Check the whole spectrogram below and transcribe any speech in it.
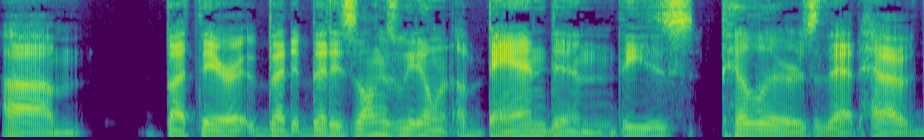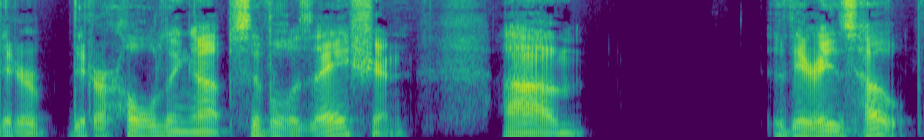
Um, but there, but but as long as we don't abandon these pillars that have that are that are holding up civilization, um, there is hope.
